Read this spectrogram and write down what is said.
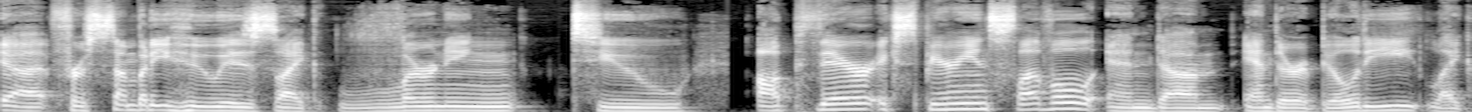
uh, for somebody who is like learning to up their experience level and um, and their ability like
